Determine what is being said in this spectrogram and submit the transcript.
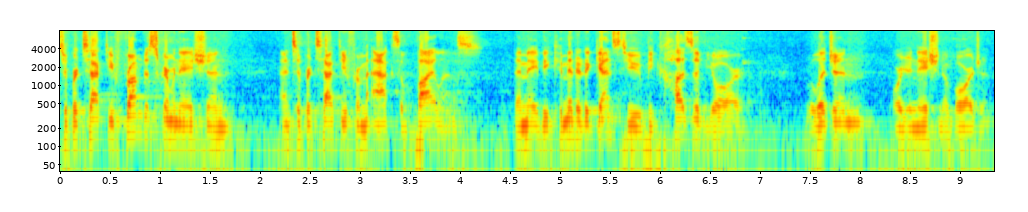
to protect you from discrimination, and to protect you from acts of violence that may be committed against you because of your religion or your nation of origin.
